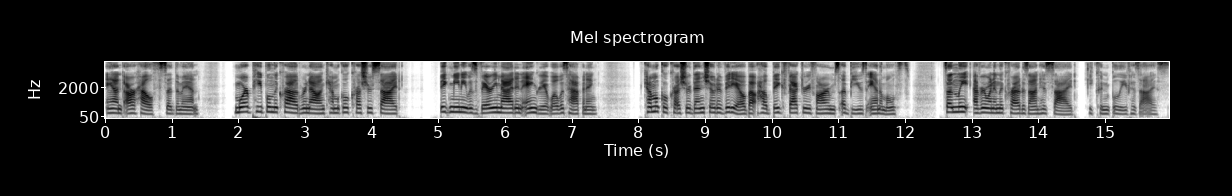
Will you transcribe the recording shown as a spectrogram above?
and our health, said the man. More people in the crowd were now on Chemical Crusher's side. Big Meanie was very mad and angry at what was happening. Chemical Crusher then showed a video about how big factory farms abuse animals. Suddenly, everyone in the crowd is on his side. He couldn't believe his eyes.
